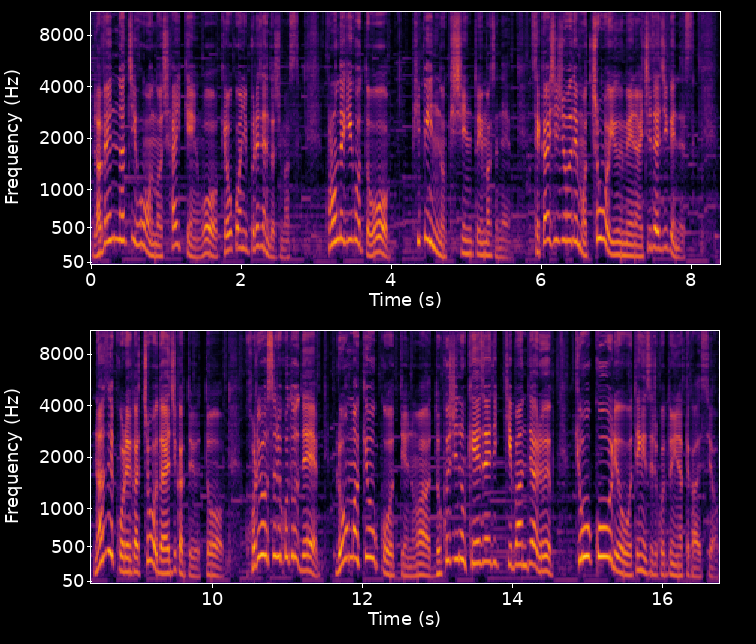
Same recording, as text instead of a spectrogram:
ラベンナ地方の支配権を教皇にプレゼントします。この出来事をピピンの寄進と言いますね。世界史上でも超有名な一大事件です。なぜこれが超大事かというとこれをすることでローマ教皇っていうのは独自の経済的基盤である教皇領を手にすることになったからですよ。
